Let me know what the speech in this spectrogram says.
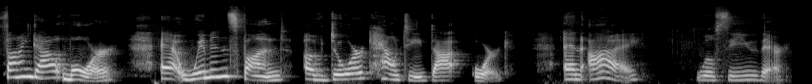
Find out more at womensfundofdoorcounty.org and I will see you there.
